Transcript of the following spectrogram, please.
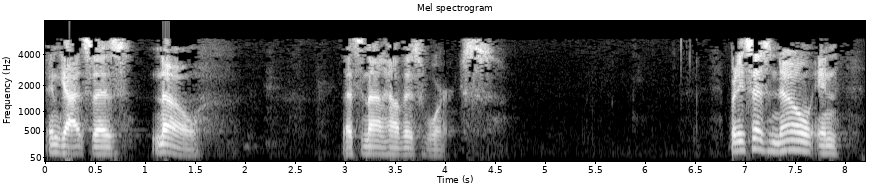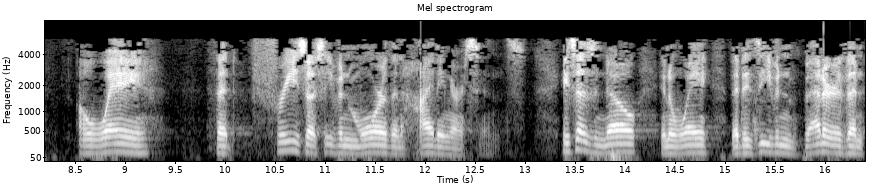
And God says, no, that's not how this works. But he says no in a way that frees us even more than hiding our sins. He says no in a way that is even better than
